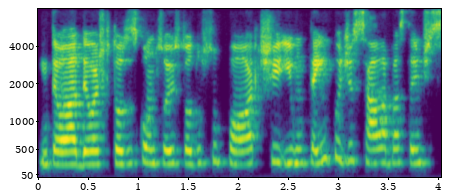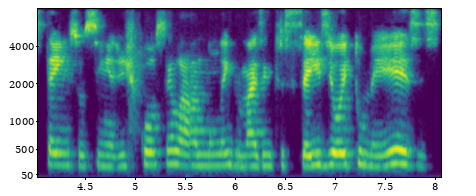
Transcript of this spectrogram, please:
Então, ela deu, acho que, todas as condições, todo o suporte e um tempo de sala bastante extenso, assim. A gente ficou, sei lá, não lembro mais, entre seis e oito meses,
